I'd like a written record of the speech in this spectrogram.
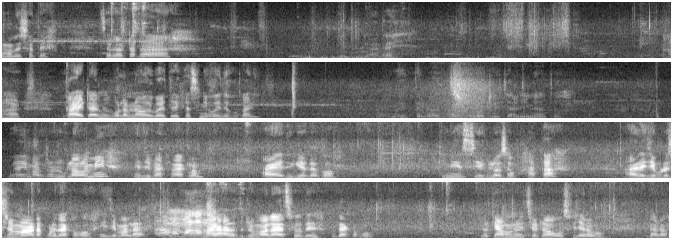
তোমাদের সাথে। চলো, টাটা। আর গাড়িটা আমি বললাম না, ওই বাড়িতে রেখে আসিনি, ওই দেখো গাড়ি। দেখতে পাচ্ছ জানি না তো। এই মাত্র ঢুকলাম আমি, এই যে রাখলাম। আর এদিকে দেখো, কিনে এসেছি এগুলো, সব খাতা। আর এই যে বলেছিলাম মালাটা পরে দেখাবো এই যে মালা। আমার আর আরও দুটো মালা আছে ওদের দেখাবো। তো কেমন হয়েছে ওটা অবশ্যই জানাব। দাঁড়াও।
